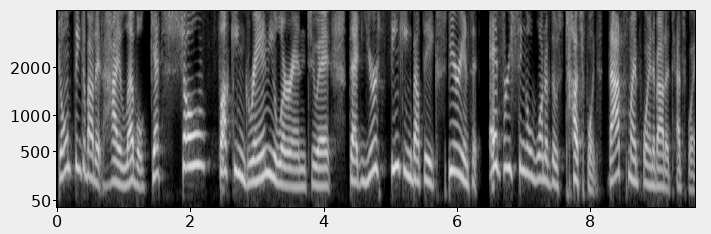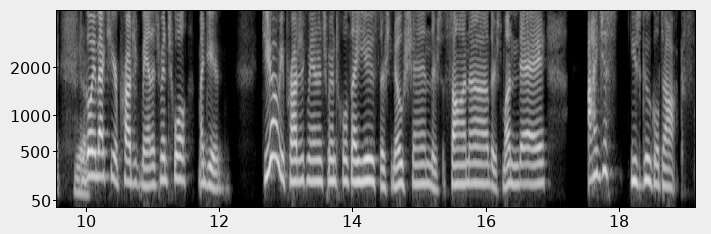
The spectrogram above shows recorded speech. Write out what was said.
don't think about it high level. Get so fucking granular into it that you're thinking about the experience at every single one of those touch points. That's my point about a touch point. Yeah. And going back to your project management tool, my dude, do you know how many project management tools I use? There's Notion, there's Asana, there's Monday. I just use Google Docs.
